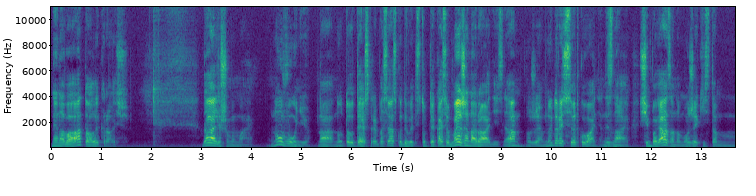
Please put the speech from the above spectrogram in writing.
Не набагато, але краще. Далі що ми маємо? Ну, в унію. Да, ну, то теж треба зв'язку дивитись. Тобто якась обмежена радість. Да, уже. Ну і, до речі, святкування. Не знаю. З чим пов'язано, може, якісь там.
